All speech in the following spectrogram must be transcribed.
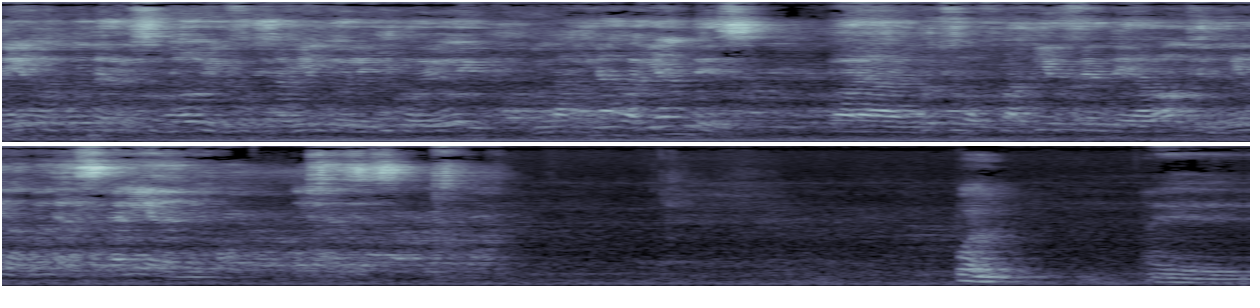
teniendo en cuenta el resultado y el funcionamiento del equipo de hoy, ¿imaginas variantes para el próximo partido frente a Banfield teniendo en cuenta la cercanía del mismo? Muchas gracias. Bueno, eh,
